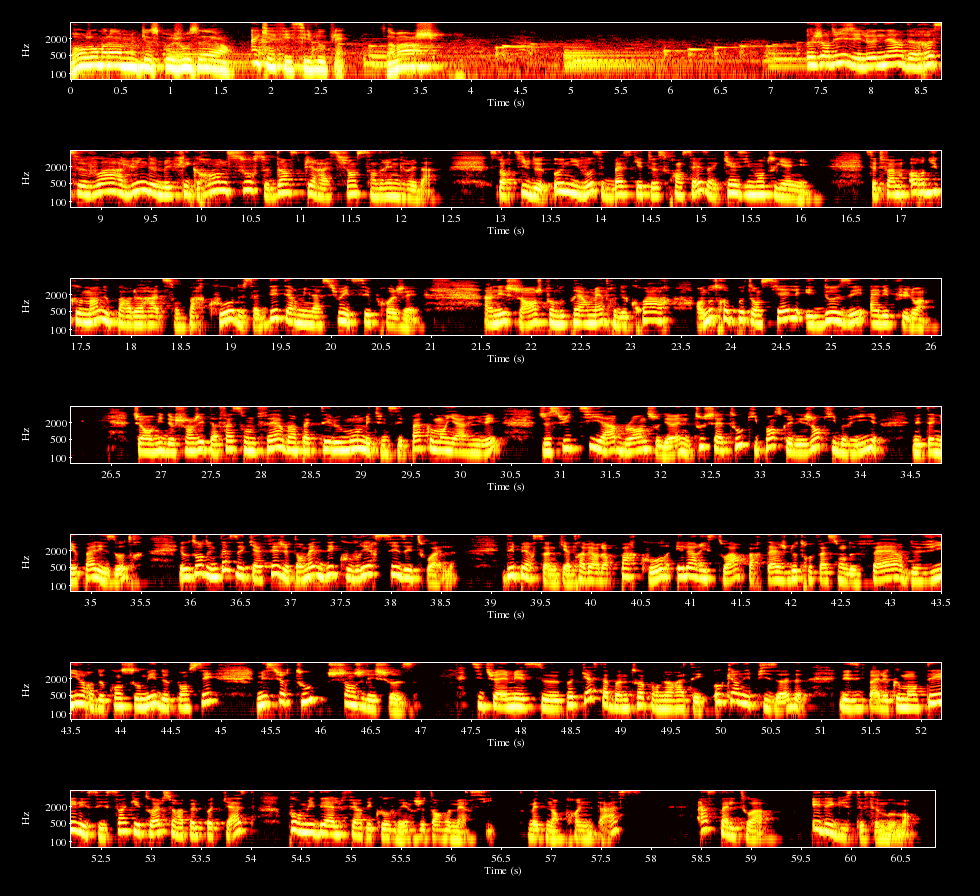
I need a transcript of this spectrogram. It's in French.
Bonjour madame, qu'est-ce que je vous sers? Un café, s'il vous plaît. Ça marche? Aujourd'hui, j'ai l'honneur de recevoir l'une de mes plus grandes sources d'inspiration, Sandrine Gruda. Sportive de haut niveau, cette basketteuse française a quasiment tout gagné. Cette femme hors du commun nous parlera de son parcours, de sa détermination et de ses projets. Un échange pour nous permettre de croire en notre potentiel et d'oser aller plus loin. Tu as envie de changer ta façon de faire, d'impacter le monde, mais tu ne sais pas comment y arriver. Je suis Tia Brown Sugar, touche à tout qui pense que les gens qui brillent n'éteignent pas les autres. Et autour d'une tasse de café, je t'emmène découvrir ces étoiles. Des personnes qui, à travers leur parcours et leur histoire, partagent d'autres façons de faire, de vivre, de consommer, de penser, mais surtout changent les choses. Si tu as aimé ce podcast, abonne-toi pour ne rater aucun épisode. N'hésite pas à le commenter, laisser 5 étoiles sur Apple Podcast pour m'aider à le faire découvrir. Je t'en remercie. Maintenant, prends une tasse, installe-toi et déguste ce moment.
